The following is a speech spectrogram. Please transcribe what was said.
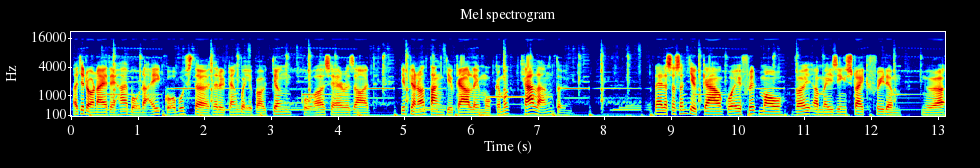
Ở chế độ này thì hai bộ đẩy của booster sẽ được trang bị vào chân của Charizard, giúp cho nó tăng chiều cao lên một cái mức khá là ấn tượng. Đây là so sánh chiều cao của Ifrit Mo với Amazing Strike Freedom, ngựa,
